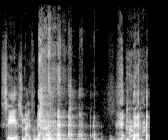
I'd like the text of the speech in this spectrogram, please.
Sí, es un iPhone, es un iPhone.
